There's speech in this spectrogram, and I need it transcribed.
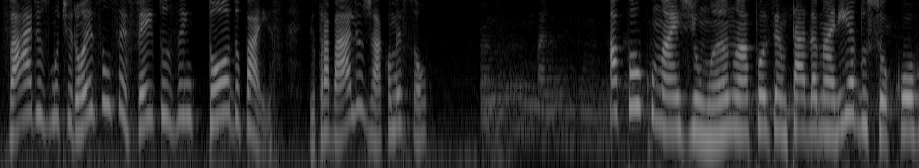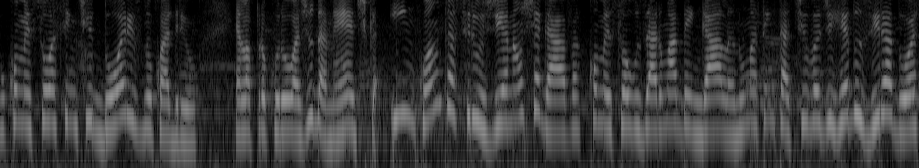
vários mutirões vão ser feitos em todo o país. E o trabalho já começou. Há pouco mais de um ano, a aposentada Maria do Socorro começou a sentir dores no quadril. Ela procurou ajuda médica e, enquanto a cirurgia não chegava, começou a usar uma bengala numa tentativa de reduzir a dor.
